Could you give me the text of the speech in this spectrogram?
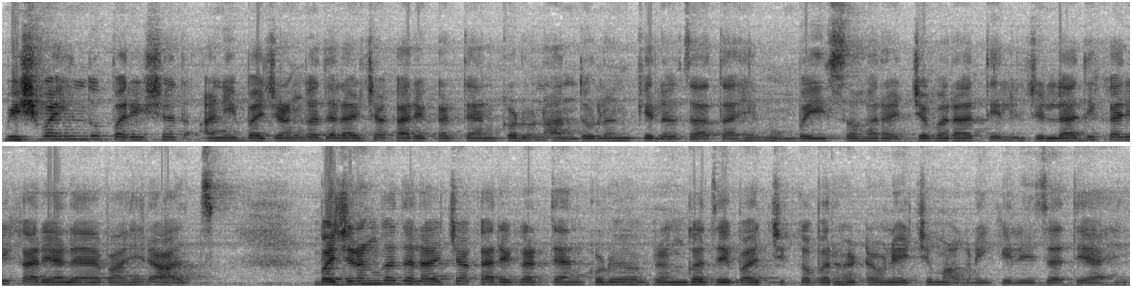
विश्व हिंदू परिषद आणि बजरंग दलाच्या कार्यकर्त्यांकडून आंदोलन केलं जात आहे. मुंबईसह राज्यभरातील जिल्हाधिकारी कार्यालयाबाहेर आज बजरंग दलाच्या कार्यकर्त्यांकडून औरंगजेबाची कबर हटवण्याची मागणी केली जाते आहे.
